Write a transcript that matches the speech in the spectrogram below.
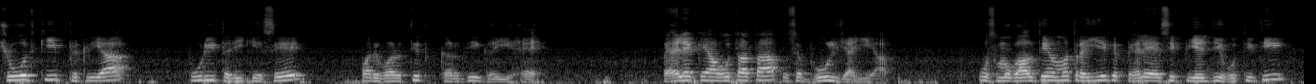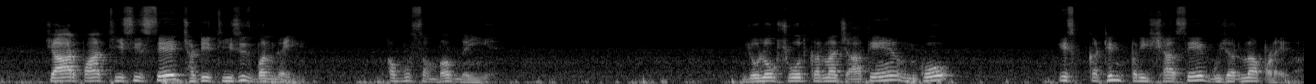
शोध की प्रक्रिया पूरी तरीके से परिवर्तित कर दी गई है। पहले क्या होता था, उसे भूल जाइए आप। उस मुगालते में मत रहिए कि पहले ऐसी पीएचडी होती थी, चार पाँच थीसिस से छठी थीसिस बन गई। अब वो संभव नहीं है। जो लोग शोध करना चाहते हैं, उनको इस कठिन परीक्षा से गुजरना पड़ेगा।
